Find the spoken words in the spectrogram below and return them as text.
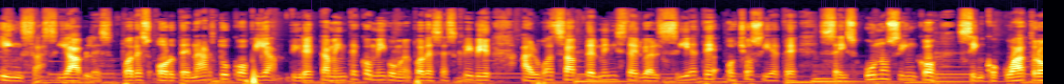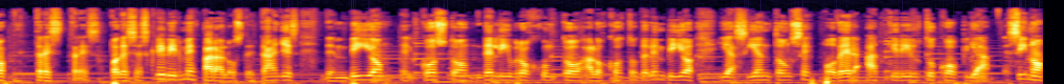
insaciables. Puedes ordenar tu copia directamente conmigo, me puedes escribir al WhatsApp del ministerio al 787-615-5433. Puedes escribirme para los detalles de envío, el costo del libro junto a los costos del envío y así entonces poder adquirir tu copia. Si no,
